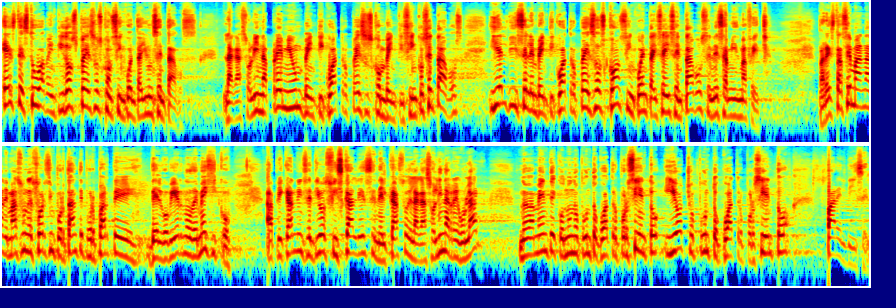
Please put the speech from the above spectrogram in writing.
este estuvo a 22 pesos con 51 centavos. La gasolina premium 24 pesos con 25 centavos y el diésel en 24 pesos con 56 centavos en esa misma fecha. Para esta semana, además, un esfuerzo importante por parte del Gobierno de México, aplicando incentivos fiscales en el caso de la gasolina regular nuevamente con 1.4% y 8.4% para el diésel.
